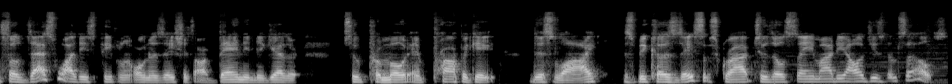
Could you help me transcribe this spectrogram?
So that's why these people and organizations are banding together to promote and propagate this lie, is because they subscribe to those same ideologies themselves.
